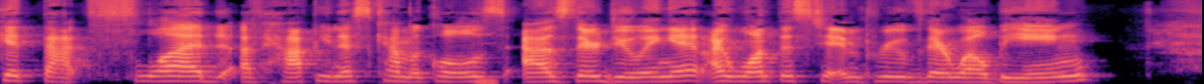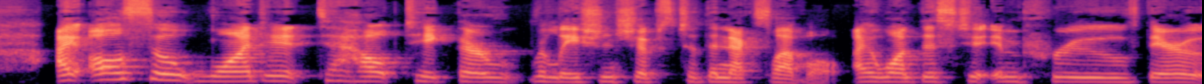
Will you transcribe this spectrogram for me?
get that flood of happiness chemicals mm. as they're doing it. I want this to improve their well being. I also want it to help take their relationships to the next level. I want this to improve their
